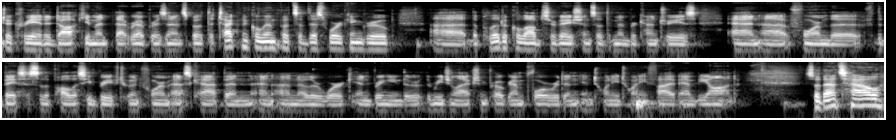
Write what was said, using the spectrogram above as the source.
to create a document that represents both the technical inputs of this working group, uh, the political observations of the member countries, and uh, form the, the basis of the policy brief to inform ESCAP and, and, and other work in bringing the, the regional action program forward in, in 2025 and beyond. So that's how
